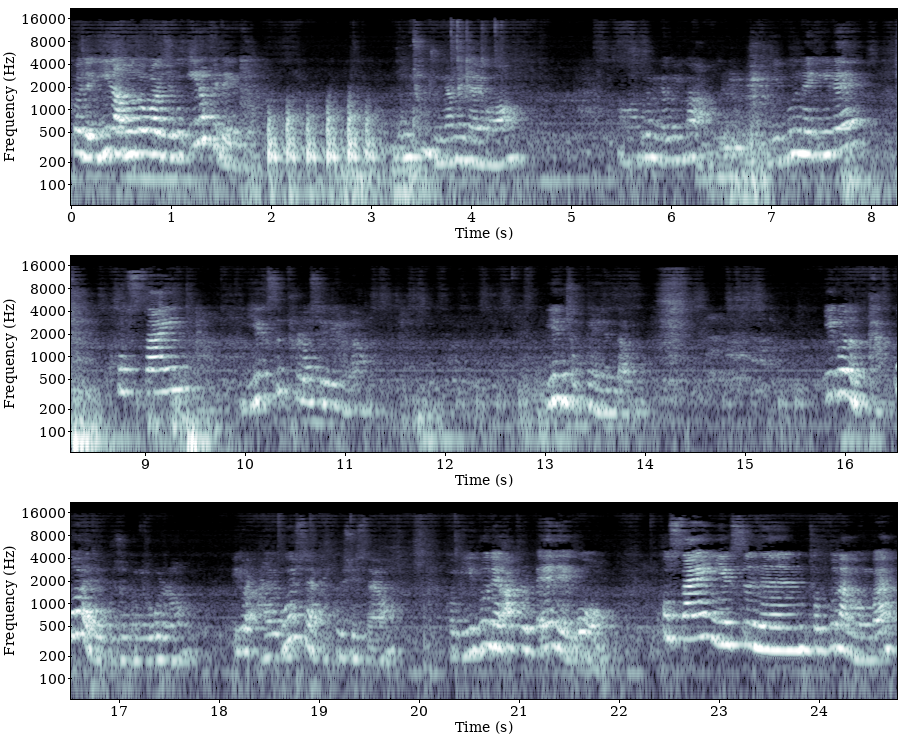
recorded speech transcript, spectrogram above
그 이제 2 나눠줘가지고 이렇게 되겠죠. 엄청 중요합니다 이거. 아, 그럼 여기가 2분의 1에 코사인 2x 플러스 1이구나. 얘는 적분이 된다고. 이거는 바꿔야 돼요 무조건 이걸로. 이걸 알고 있어야 바꿀 수 있어요. 그럼 2분의 앞으로 빼내고 코사인 2x는 적분하면 뭔가요?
